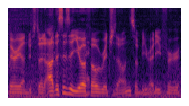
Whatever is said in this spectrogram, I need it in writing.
Very understood. Uh, this is a UFO rich zone, so be ready for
